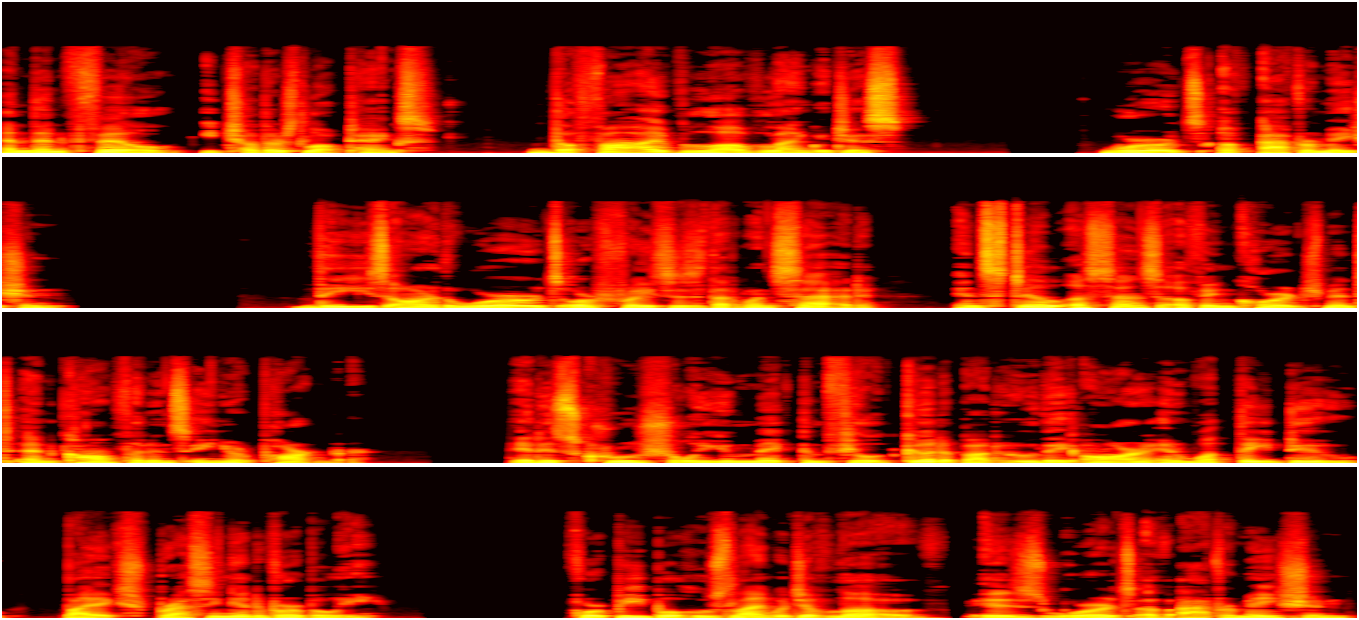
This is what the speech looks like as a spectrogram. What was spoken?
and then fill each other's love tanks. The five love languages. Words of affirmation. These are the words or phrases that, when said, instill a sense of encouragement and confidence in your partner. It is crucial you make them feel good about who they are and what they do by expressing it verbally. For people whose language of love is words of affirmation,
